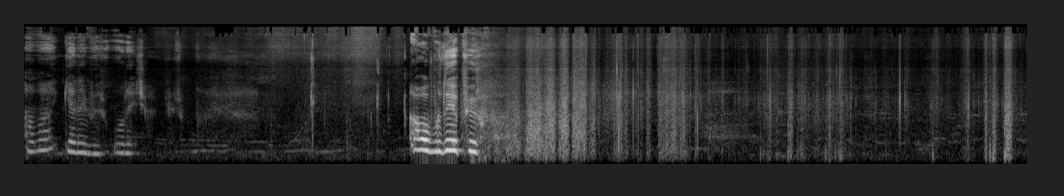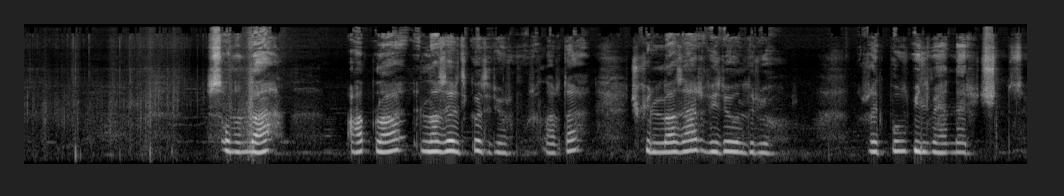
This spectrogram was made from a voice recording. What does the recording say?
ama gelemiyorum. Oraya çarpıyorum. Ama burada yapıyorum. Sonunda atla lazer dikkat ediyorum buralarda. Çünkü lazer bizi öldürüyor. Red Bull bilmeyenler için söyleyeyim.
